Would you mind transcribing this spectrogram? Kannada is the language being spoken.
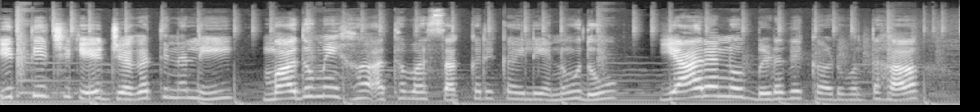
ಇತ್ತೀಚೆಗೆ ಜಗತ್ತಿನಲ್ಲಿ ಮಧುಮೇಹ ಅಥವಾ ಸಕ್ಕರೆ ಕಾಯಿಲೆ ಎನ್ನುವುದು ಯಾರನ್ನು ಬಿಡದೆ ಕಾಡುವಂತಹ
